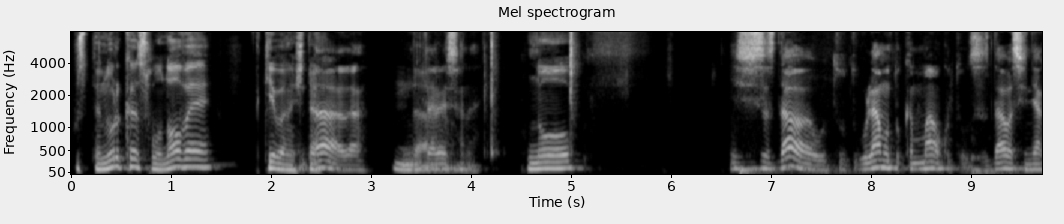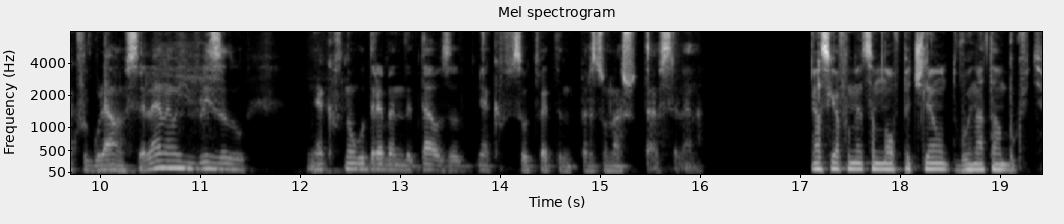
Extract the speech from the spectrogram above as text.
Костенурка, слонове, такива неща. Да, да, Да. интересен е. Но И си създава от, от голямото към малкото. Създава си някаква голяма вселена и влиза до някакъв много дребен детайл за някакъв съответен персонаж от тази вселена. Аз сега в момента съм много впечатлен от войната на буквите.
